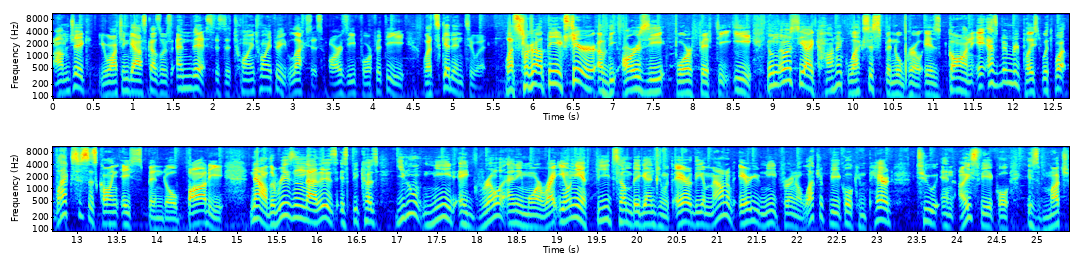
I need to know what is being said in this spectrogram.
I'm Jake, you're watching Gas Guzzlers, and this is the 2023 Lexus RZ 450e. Let's get into it. Let's talk about the exterior of the RZ 450e. You'll notice the iconic Lexus spindle grille is gone. It has been replaced with what Lexus is calling a spindle body. Now, the reason that is, is because you don't need a grille anymore, right? You don't need to feed some big engine with air. The amount of air you need for an electric vehicle compared to an ICE vehicle is much,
